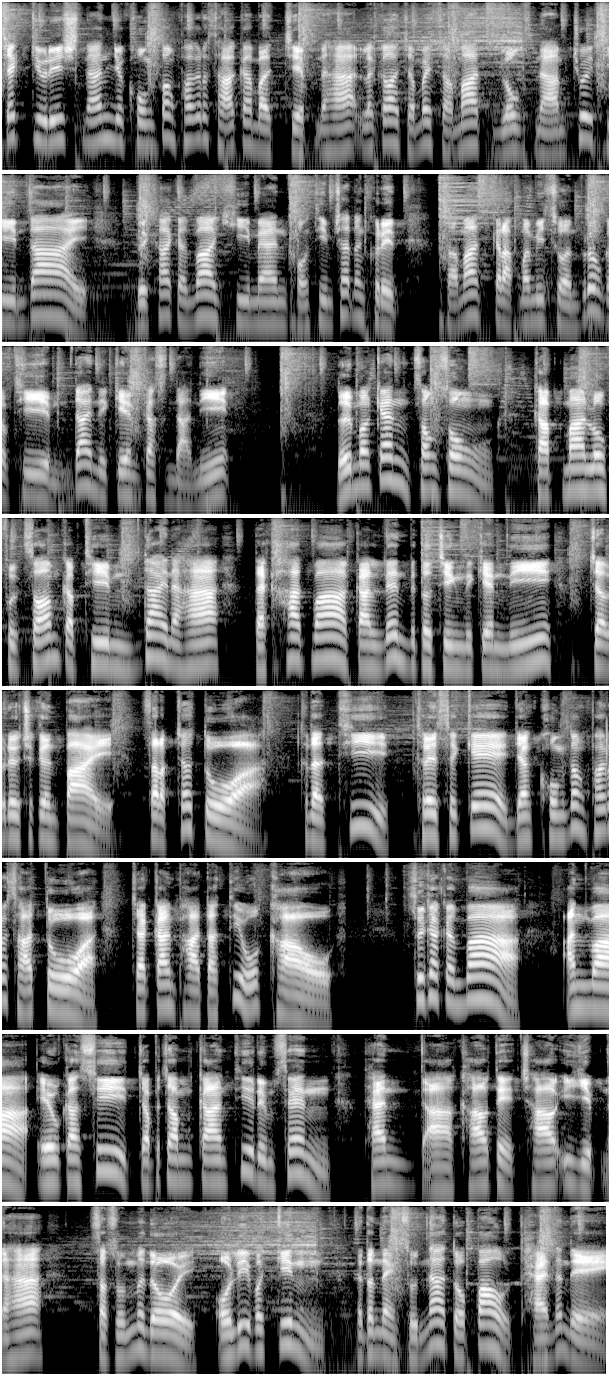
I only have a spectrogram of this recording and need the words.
แจ็คกิริชนั้นยังคงต้องพักรักษาการบาดเจ็บนะฮะ แล้วก็จะไม่สามารถลงสนามช่วยทีมได้ โดยคาดกันว่าคีแมนของทีมชาติอังกฤษ สามารถกลับมามีส่วนร่วมกับทีมได้ในเกมการสัปดาห์นี้ โดยมาร์แกนซองซงกลับมาลงฝึกซ้อมกับทีมได้นะฮะ แต่คาดว่าการเล่นเป็นตัวจริงในเกมนี้ จะเร็วจนเกินไปสำหรับเจ้าตัว ขณะที่เทรเซเก้ยังคงต้องพักรักษาตัว จากการผ่าตัดที่หัวเข่าซึ่งคาดกันว่าอันวาเอลกาซีจะประจำการที่ริมเส้น แทนคาวเตชาวอียิปต์นะฮะ สับสนมาโดยโอลีวัตกินในตำแหน่งศูนย์หน้าตัวเป้าแทนนั่นเอง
